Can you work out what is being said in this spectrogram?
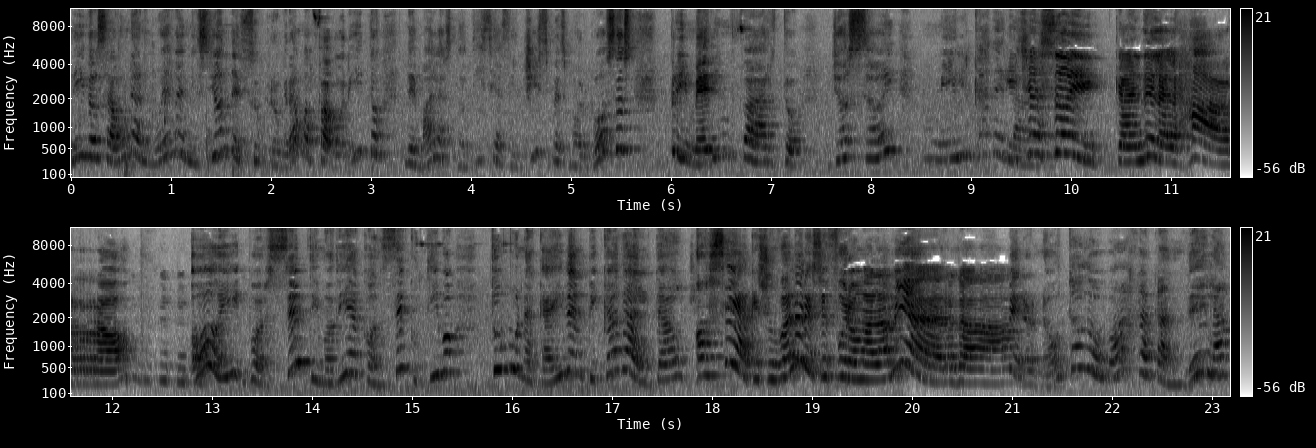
bienvenidos a una nueva emisión de su programa favorito de malas noticias y chismes morbosos, Primer Infarto. Yo soy Milka de Y yo soy Candela el Jarro. Hoy, por séptimo día consecutivo, tuvo una caída en picada al Dow O sea que sus valores se fueron a la mierda. Pero no todo baja, Candela.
